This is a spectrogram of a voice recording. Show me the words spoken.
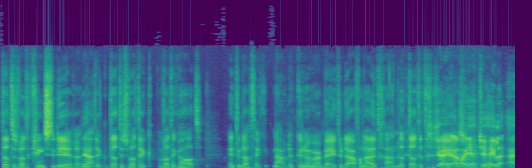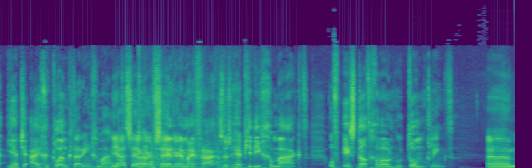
Dat is wat ik ging studeren. Ja. Dat, ik, dat is wat ik, wat ik had. En toen dacht ik, nou, dan kunnen we maar beter daarvan uitgaan. Dat dat het Ja, gegeven ja, is. maar je hebt je, hele, je hebt je eigen klank daarin gemaakt. Ja, zeker, Eh, of- zeker. En, en mijn vraag is dus, heb je die gemaakt? Of is dat gewoon hoe Tom klinkt? Ehm,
